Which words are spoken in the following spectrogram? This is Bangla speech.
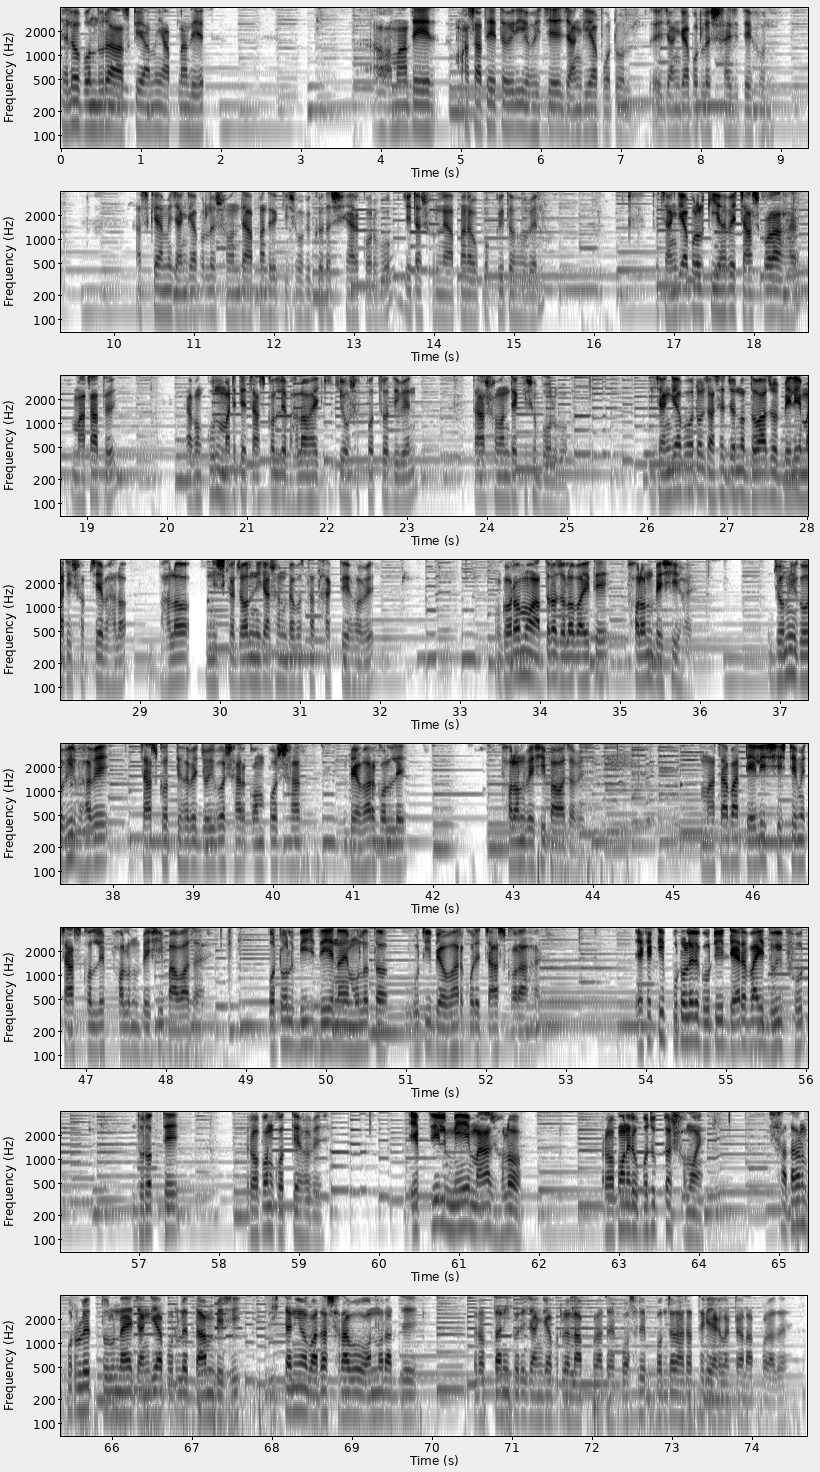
হ্যালো বন্ধুরা, আজকে আমি আপনাদের, আমাদের মাচাতে তৈরি হয়েছে জাঙ্গিয়া পটল। এই জাঙ্গিয়া পটলের সাইজ দেখুন। আজকে আমি জাঙ্গিয়া পটলের সম্বন্ধে আপনাদের কিছু অভিজ্ঞতা শেয়ার করব, যেটা শুনলে আপনারা উপকৃত হবেন। তো জাঙ্গিয়া পটল কীভাবে চাষ করা হয় মাচাতে, এবং কোন মাটিতে চাষ করলে ভালো হয়, কী কী ওষুধপত্র দিবেন, তার সম্বন্ধে কিছু বলব। জাঙ্গিয়া পটল চাষের জন্য দোয়াজ ও বেলে মাটি সবচেয়ে ভালো। ভালো নিষ্কা জল নিকাশন ব্যবস্থা থাকতে হবে। গরম ও আর্দ্র জলবায়ুতে ফলন বেশি হয়। জমি গভীরভাবে চাষ করতে হবে, জৈব সার, কম্পোস্ট সার ব্যবহার করলে ফলন বেশি পাওয়া যাবে। মাচা বা টেলিস সিস্টেমে চাষ করলে ফলন বেশি পাওয়া যায়। পটল বীজ দিয়ে নয়, মূলত গুটি ব্যবহার করে চাষ করা হয়। এক একটি পটলের গুটি দেড় বাই দুই ফুট দূরত্বে রোপণ করতে হবে। এপ্রিল, মে মাস হল রোপণের উপযুক্ত সময়। সাধারণ পটলের তুলনায় জাঙ্গিয়া পটলের দাম বেশি। স্থানীয় বাজার ছাড়াও অন্য রাজ্যে রপ্তানি করে জাঙ্গিয়া পটলে লাভ করা যায়। বছরে পঞ্চাশ হাজার থেকে এক লাখ টাকা লাভ করা যায়।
